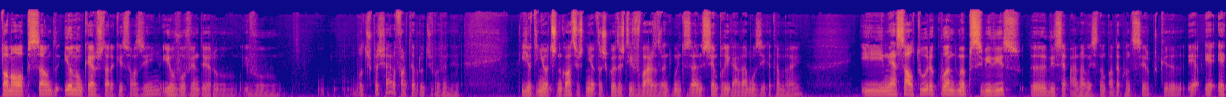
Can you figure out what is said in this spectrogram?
toma a opção de eu não quero estar aqui sozinho e eu vou vender o. e vou, vou despachar o Farta Brutos, vou vender. E eu tinha outros negócios, tinha outras coisas, tive bares durante muitos anos, sempre ligado à música também. E nessa altura, quando me apercebi disso, uh, disse: pá, não, isso não pode acontecer porque é, é, é,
